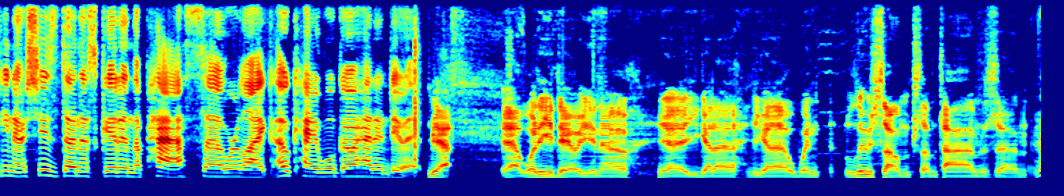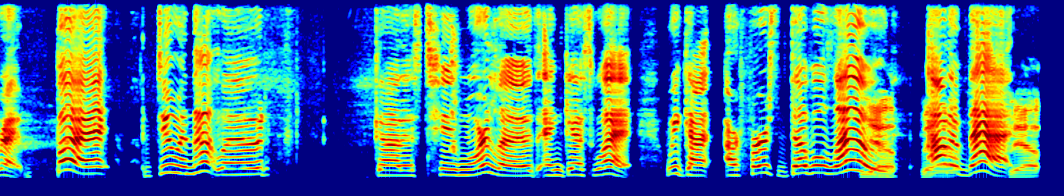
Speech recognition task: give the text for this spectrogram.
you know, she's done us good in the past. So we're like, okay, we'll go ahead and do it. yeah. Yeah. What do you do? You know. Yeah. You gotta you gotta win lose some sometimes and Right. But doing that load got us two more loads. And guess what? We got our first double load Yep, yep, out of that. yeah.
